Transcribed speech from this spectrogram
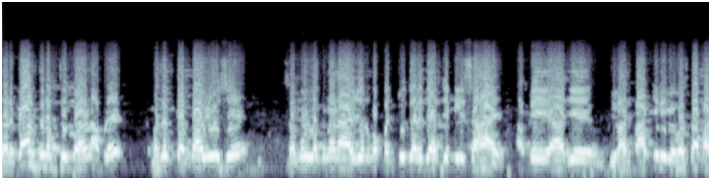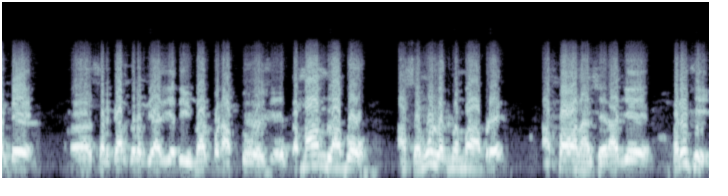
સરકાર તરફથી પણ આપણે મદદ કરતા આવીએ છીએ. સમૂહ લગ્નના આયોજનમાં પંચોતેર હજાર જેટલી સહાય આપણે આ જે બાકીની વ્યવસ્થા માટે સરકાર તરફથી આદિજાતિ વિભાગ પણ આપતું હોય છે. એ તમામ લાભો આ સમૂહ લગ્નમાં આપણે આપવાના છે. આજે ફરીથી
